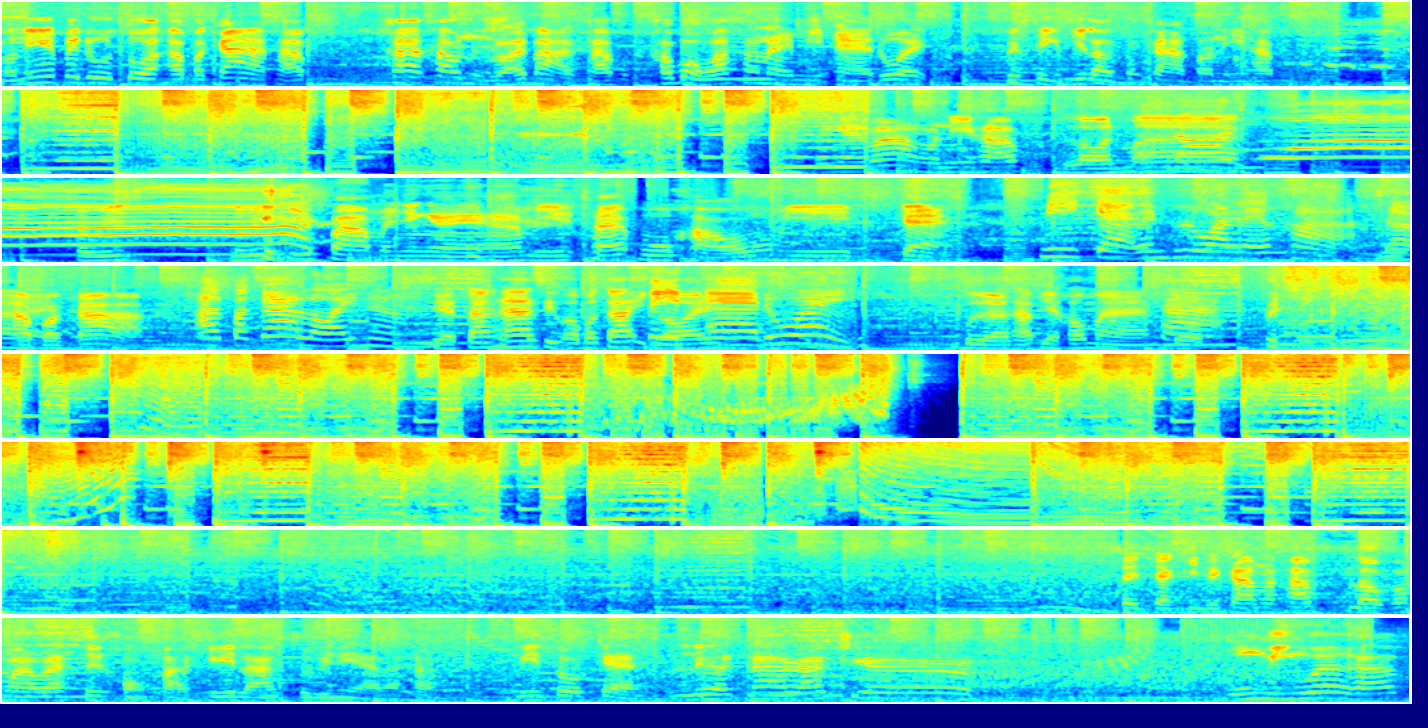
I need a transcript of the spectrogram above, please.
ตอนนี้ไปดูตัวอัลปาก้าครับ ค่าเข้า 100 บาทครับ เขาบอกว่าข้างในมีแอร์ด้วย เป็นสิ่งที่เราต้องการตอนนี้ครับ เป็นไงบ้างวันนี้ครับ ร้อนมาร้อนกมัว สวิตสวิตชีฟาร์มเป็นยังไงฮะ มีแพะภูเขา มีแกะ มีแกะเป็นพลวนเลยค่ะ มีอัลปาก้า อัลปาก้าร้อยหนึ่งเสียตังค์50อัลปาก้าอีติกดร้อยแอร์ด้วย เบื่อครับอย่าเข้ามาจค่ะ บ เสร็จจากกิจกรรมนะครับ เราก็มาแวะซื้อของฝากที่ร้านซูวิเนียร์นะครับ มีตัวแกะเลือกน่ารักเชียววุ้งมิงเวอร์ครับ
